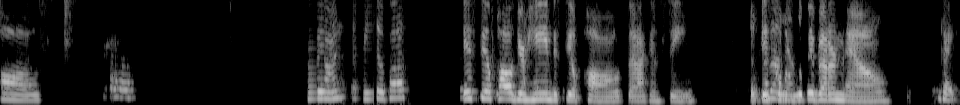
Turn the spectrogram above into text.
pause. Are we on? Are you still paused? It's still paused. Your hand is still paused that I can see. It's going now? a little bit better now. Okay.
